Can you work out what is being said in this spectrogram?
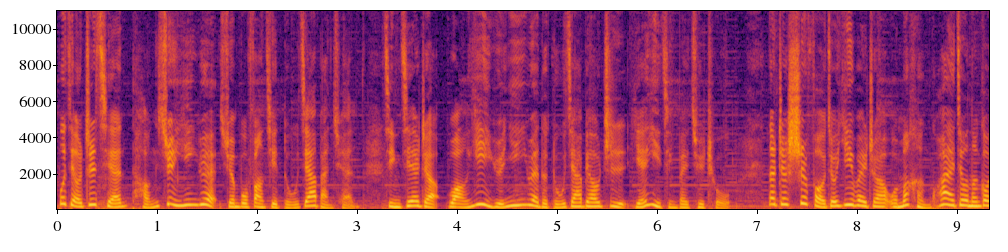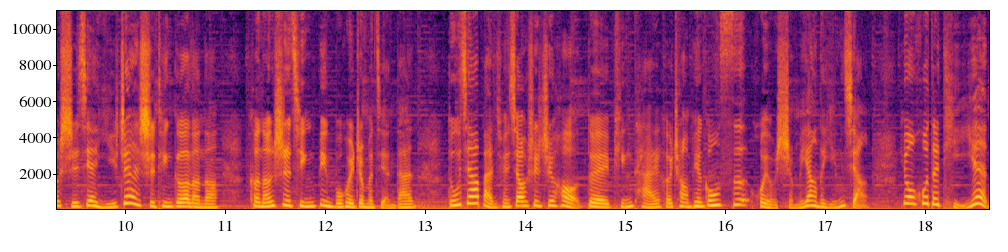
不久之前，腾讯音乐宣布放弃独家版权，紧接着，网易云音乐的独家标志也已经被去除。那这是否就意味着我们很快就能够实现一站式听歌了呢？可能事情并不会这么简单。独家版权消失之后，对平台和唱片公司会有什么样的影响？用户的体验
